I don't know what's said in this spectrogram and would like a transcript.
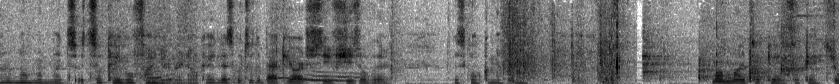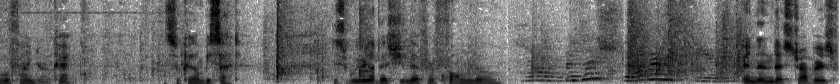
I don't know, Mama. It's, it's okay. We'll find her right now, okay? Let's go to the backyard, see if she's over there. Let's go. Come on, come on. Mama, it's okay. It's okay. So we'll find her, okay? It's okay. Don't be sad. It's weird that she left her phone, though. There's no strawberries here. And then the strawberries.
